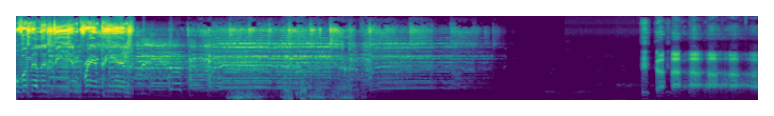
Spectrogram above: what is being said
over melody and grand piano. Ha ha ha ha ha.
